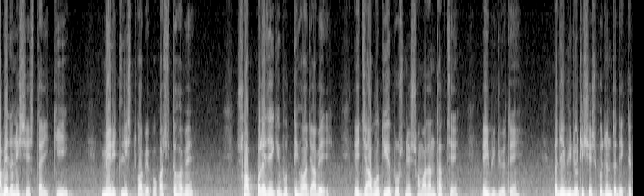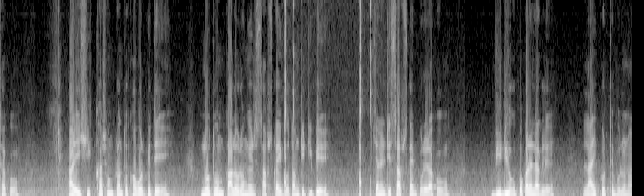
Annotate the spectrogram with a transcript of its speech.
আবেদনের শেষ তারিখ কী? মেরিট লিস্ট কবে প্রকাশিত হবে? সব কলেজেই কি ভর্তি হওয়া যাবে? এই যাবতীয় প্রশ্নের সমাধান থাকছে এই ভিডিওতে। কাজে ভিডিওটি শেষ পর্যন্ত দেখতে থাকো। আর এই শিক্ষা সংক্রান্ত খবর পেতে নতুন কালো রঙের সাবস্ক্রাইব বোতামটি টিপে চ্যানেলটি সাবস্ক্রাইব করে রাখো। ভিডিও উপকারে লাগলে লাইক করতে ভুলো না।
